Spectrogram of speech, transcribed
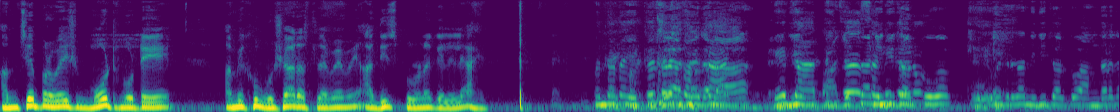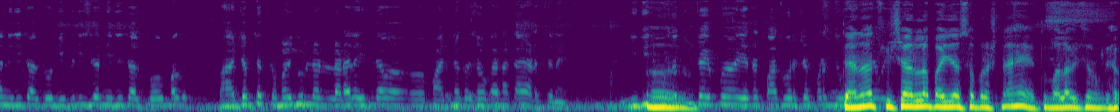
आमचे प्रवेश मोठमोठे. आम्ही खूप हुशार असल्यामुळे आम्ही आधीच पूर्ण केलेले आहेत. पण दादा विषय एकंदरीत बघता हे भाजपचा निधी चालतो मुख्यमंत्र्यांचा निधी चालतो आमदाराचा निधी चालतो डीपीटीसीचा निधी चालतो मग भाजपचं कमळ घेऊन लढ- लढायला इथल्या माजी नगरसेवकांना काय अडचण आहे? निधी तुमच्या येतात पाच वर्ष परत निवडून त्यांनाच विचारला पाहिजे असा प्रश्न आहे तुम्हाला विचारून घ्या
